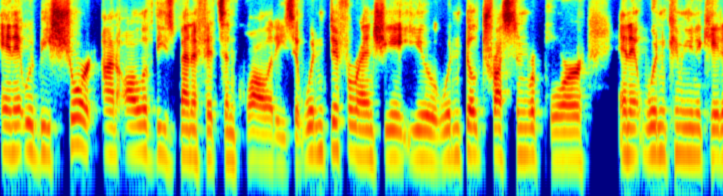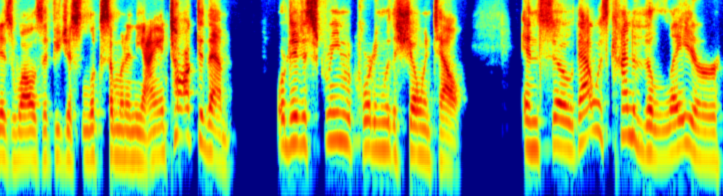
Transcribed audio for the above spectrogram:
and it would be short on all of these benefits and qualities. It wouldn't differentiate you, it wouldn't build trust and rapport, and it wouldn't communicate as well as if you just look someone in the eye and talk to them. or did a screen recording with a show and tell. And so that was kind of the layer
